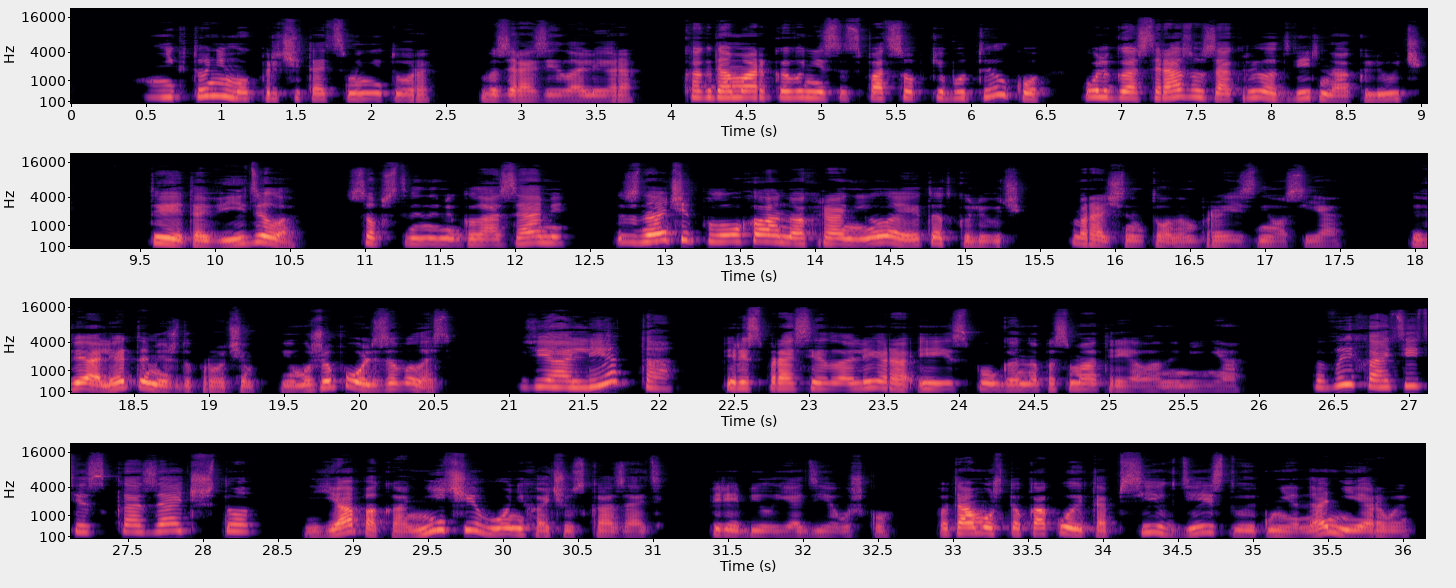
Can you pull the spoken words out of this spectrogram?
Никто не мог прочитать с монитора, возразила Лера. Когда Марко вынес из подсобки бутылку, Ольга сразу закрыла дверь на ключ. Ты это видела? Собственными глазами. Значит, плохо она хранила этот ключ, мрачным тоном произнес я. Виолетта, между прочим, им уже пользовалась. Виолетта? переспросила Лера и испуганно посмотрела на меня. Вы хотите сказать, что Я пока ничего не хочу сказать, перебил я девушку, потому что какой-то псих действует мне на нервы.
